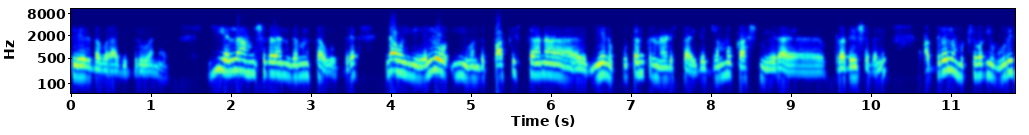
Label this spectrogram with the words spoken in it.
ಸೇರಿದವರಾಗಿದ್ರು ಅನ್ನೋದು. ಈ ಎಲ್ಲ ಅಂಶಗಳನ್ನು ಗಮನಿಸ್ತಾ ಹೋದ್ರೆ ನಾವು ಎಲ್ಲೋ ಈ ಒಂದು ಪಾಕಿಸ್ತಾನ ಏನು ಕುತಂತ್ರ ನಡೆಸ್ತಾ ಇದೆ ಜಮ್ಮು ಕಾಶ್ಮೀರ ಪ್ರದೇಶದಲ್ಲಿ ಅದರಲ್ಲೂ ಮುಖ್ಯವಾಗಿ ಉರಿ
